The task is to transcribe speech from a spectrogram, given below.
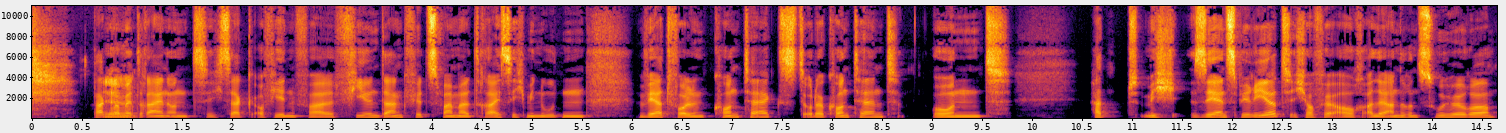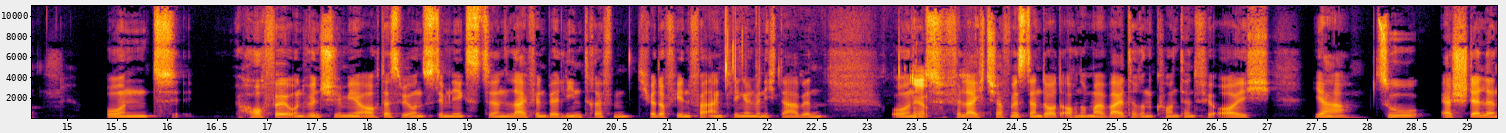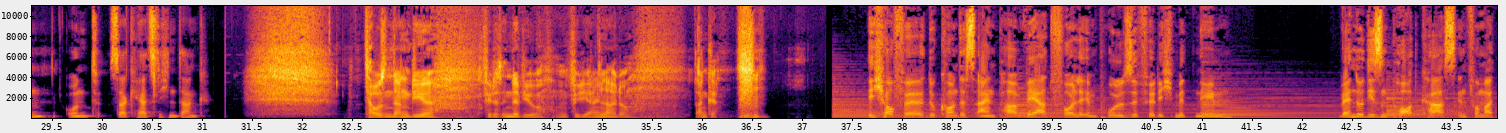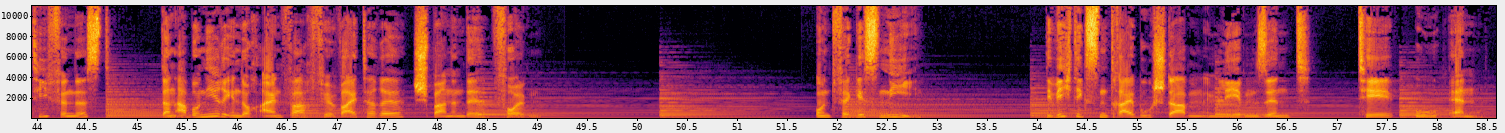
Packen Ja. wir mit rein und ich sag auf jeden Fall vielen Dank für zweimal 30 Minuten wertvollen Kontext oder Content und hat mich sehr inspiriert. Ich hoffe auch alle anderen Zuhörer und hoffe und wünsche mir auch, dass wir uns demnächst live in Berlin treffen. Ich werde auf jeden Fall anklingeln, wenn ich da bin. Und Ja. vielleicht schaffen wir es dann dort auch nochmal weiteren Content für euch, ja, zu erstellen und sag herzlichen Dank. Tausend Dank dir für das Interview und für die Einladung. Danke. Ich hoffe, du konntest ein paar wertvolle Impulse für dich mitnehmen. Wenn du diesen Podcast informativ findest, dann abonniere ihn doch einfach für weitere spannende Folgen. Und vergiss nie, die wichtigsten drei Buchstaben im Leben sind T-U-N.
